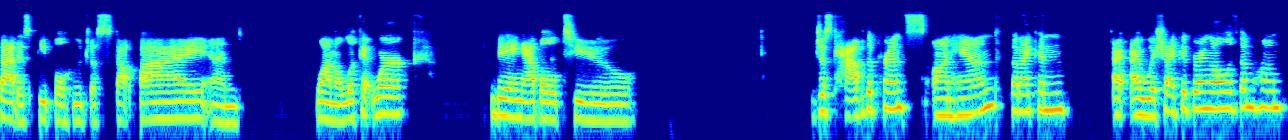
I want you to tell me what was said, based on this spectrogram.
that is people who just stop by and want to look at work being able to just have the prints on hand that I can. I, I wish I could bring all of them home.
